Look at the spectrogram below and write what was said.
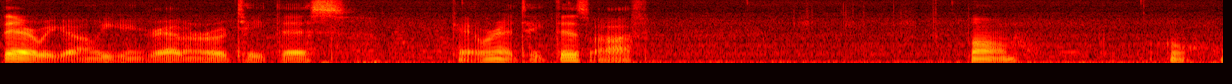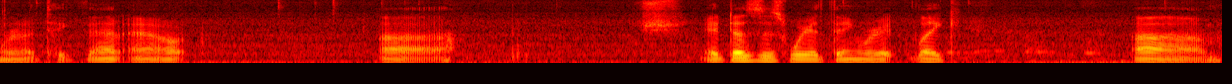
There we go. We can grab and rotate this. Okay, we're going to take this off. Boom. Oh, we're going to take that out. Uh, it does this weird thing where it, like, um,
